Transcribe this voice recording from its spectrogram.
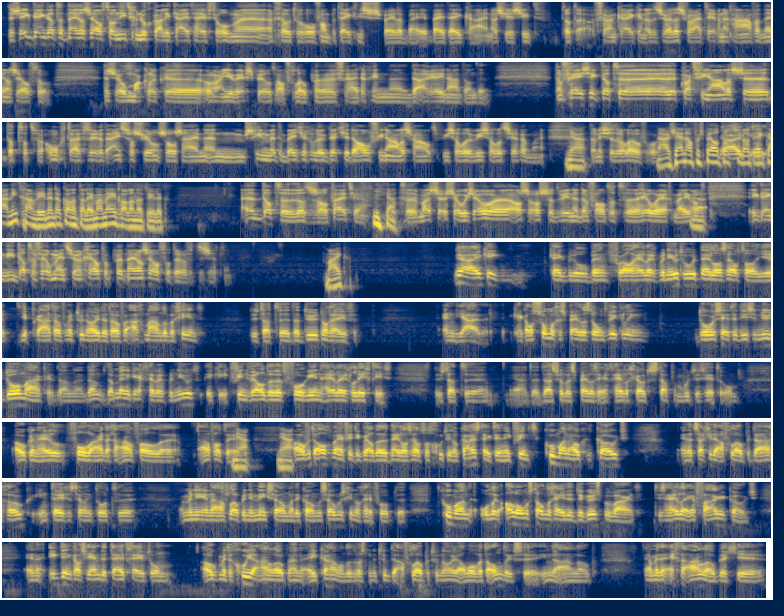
Dus ik denk dat het Nederlands elftal niet genoeg kwaliteit heeft om uh, een grote rol van betekenis te spelen bij, bij het EK. En als je ziet dat Frankrijk, en dat is weliswaar tegen een gehavend Nederlands elftal, zo makkelijk uh, oranje wegspeelt afgelopen vrijdag in de arena, dan de, dan vrees ik dat uh, de kwartfinales, uh, dat dat ongetwijfeld weer het eindstation zal zijn. En misschien met een beetje geluk dat je de halve finales haalt. Wie zal, wie zal het zeggen? Maar ja. dan is het wel over. Nou, als jij nou voorspelt dat ze dat EK niet gaan winnen, dan kan het alleen maar meevallen natuurlijk. Uh, dat, dat is altijd, ja. ja. Dat, maar sowieso, als, als ze het winnen, dan valt het heel erg mee. Want ja. ik denk niet dat er veel mensen hun geld op het Nederlands elftal durven te zetten. Mike? Ja, ik, ik Kijk, ik bedoel, ben vooral heel erg benieuwd hoe het Nederlands elftal. Je, je praat over een toernooi dat over acht maanden begint. Dus dat, uh, dat duurt nog even. En ja, kijk, als sommige spelers de ontwikkeling doorzetten die ze nu doormaken, dan, uh, dan, dan ben ik echt heel erg benieuwd. Ik, ik vind wel dat het voorin heel erg licht is. Dus dat, uh, ja, daar zullen spelers echt hele grote stappen moeten zetten om ook een heel volwaardige aanval, aanval te hebben. Ja. Ja. Maar over het algemeen vind ik wel dat het Nederlands elftal goed in elkaar steekt. En ik vind Koeman ook een coach. En dat zag je de afgelopen dagen ook. In tegenstelling tot uh, een meneer na afloop in de mixzone. Maar daar komen we zo misschien nog even op. Dat Koeman onder alle omstandigheden de rust bewaart. Het is een hele ervaren coach. En uh, ik denk als je hem de tijd geeft om ook met een goede aanloop naar een EK. Want dat was natuurlijk de afgelopen toernooien allemaal wat anders uh, in de aanloop. Ja, met een echte aanloop dat je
